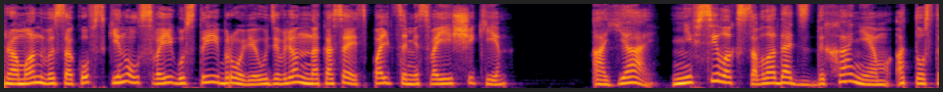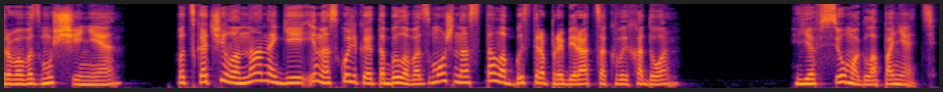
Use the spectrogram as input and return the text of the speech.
Роман высоко вскинул свои густые брови, удивленно касаясь пальцами своей щеки. А я, не в силах совладать с дыханием от острого возмущения, подскочила на ноги и, насколько это было возможно, стала быстро пробираться к выходу. Я все могла понять.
